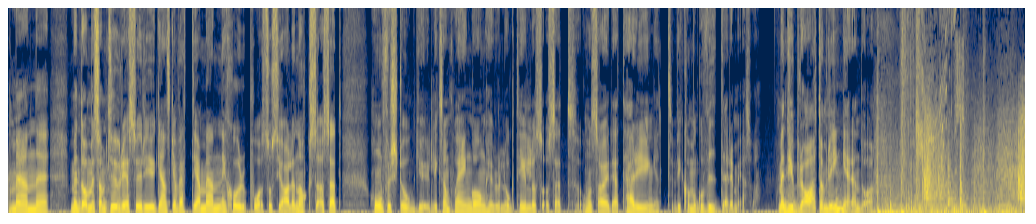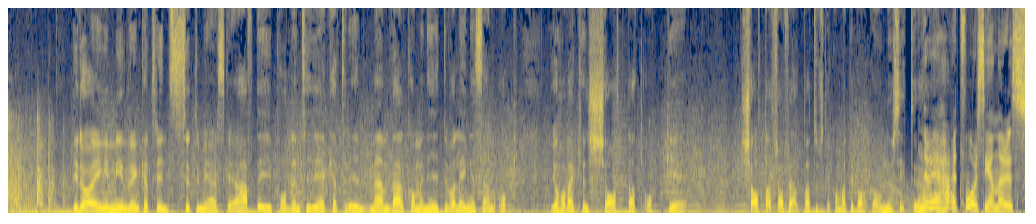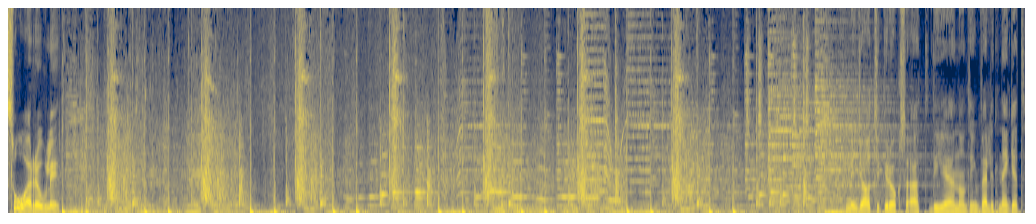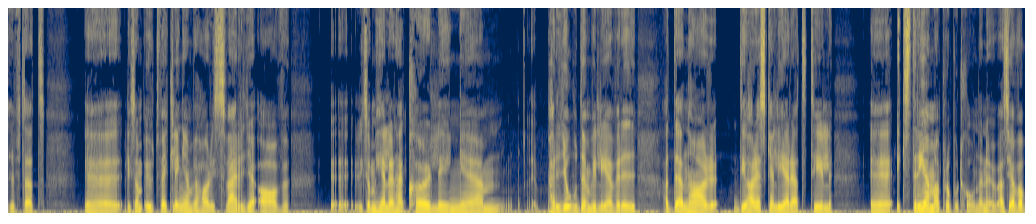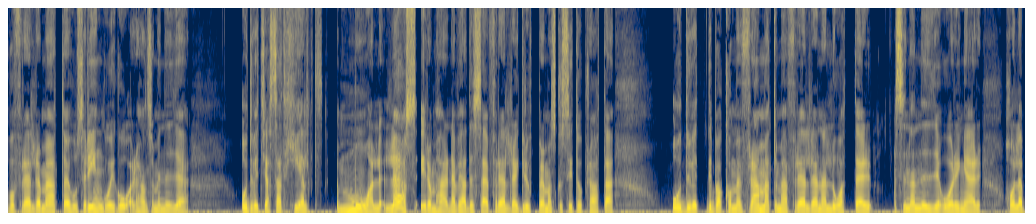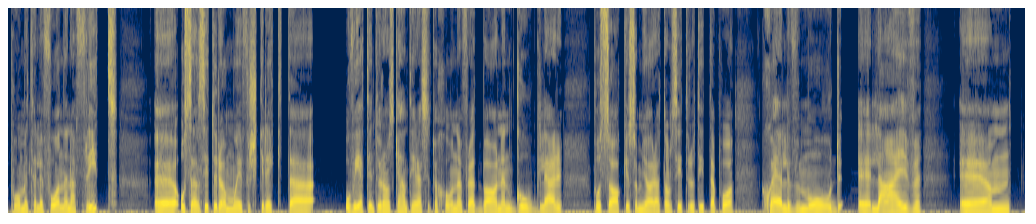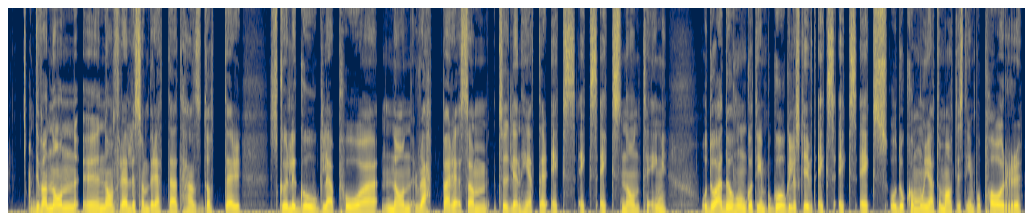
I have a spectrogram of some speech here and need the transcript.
Men, eh, men de är som tur är så är det ju ganska vettiga människor på socialen också. Så att hon förstod ju liksom på en gång hur det låg till och så. Så att hon sa ju det att det här är ju inget vi kommer gå vidare med. Så. Men det är ju bra att de ringer ändå. Idag är jag ingen mindre än Katrin Zytomierska. Jag har haft dig i podden tidigare Katrin, men välkommen hit. Det var länge sedan och jag har verkligen tjatat och eh, tjatat framförallt på att du ska komma tillbaka och nu sitter du här. Nu är jag här två år senare, så roligt. Men jag tycker också att det är någonting väldigt negativt att eh, liksom utvecklingen vi har i Sverige av Eh, liksom hela den här curlingperioden ehm, vi lever i, att den har, det har eskalerat till eh, extrema proportioner nu. Alltså jag var på föräldramöte hos Ringo igår, han som är nio. Och du vet jag satt helt mållös i de här när vi hade så här föräldragrupper man skulle sitta och prata. Och du vet det bara kommer fram att de här föräldrarna låter sina nioåringar hålla på med telefonerna fritt. Eh, och sen sitter de och är förskräckta och vet inte hur de ska hantera situationen för att barnen googlar på saker som gör att de sitter och tittar på självmord eh, live. Eh, det var någon, eh, någon förälder som berättade att hans dotter skulle googla på någon rappare som tydligen heter XXX någonting. Och då hade hon gått in på google och skrivit XXX och då kom hon ju automatiskt in på porr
